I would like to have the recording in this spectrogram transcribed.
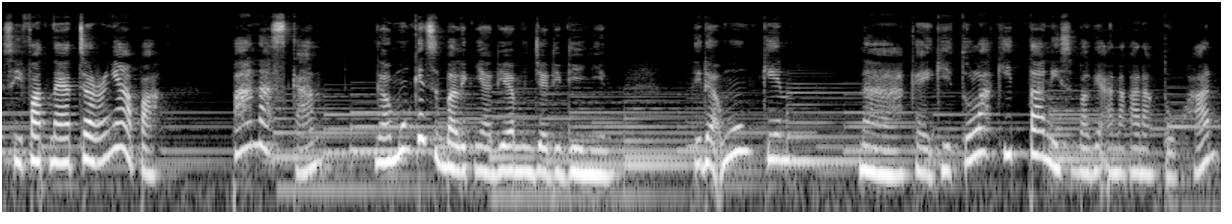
sifat nature-nya apa? Panas kan? Gak mungkin sebaliknya dia menjadi dingin. Tidak mungkin. Nah, kayak gitulah kita nih sebagai anak-anak Tuhan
